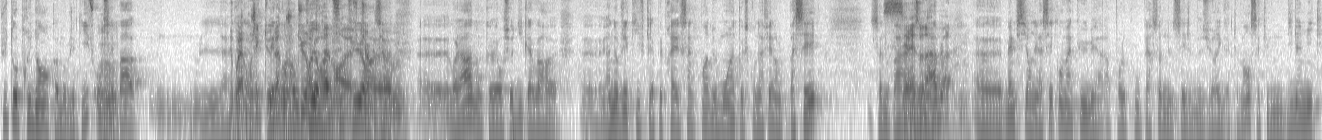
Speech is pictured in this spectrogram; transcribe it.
plutôt prudent comme objectif. On ne sait mhm. pas. La, de quoi la conjoncture, la conjoncture totalement euh, future, euh, euh, voilà, donc on se dit qu'avoir un objectif qui est à peu près 5 points de moins que ce qu'on a fait dans le passé, ça nous paraît raisonnable. même si on est assez convaincu, mais alors pour le coup, personne ne sait le mesurer exactement, c'est une dynamique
